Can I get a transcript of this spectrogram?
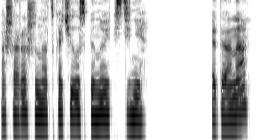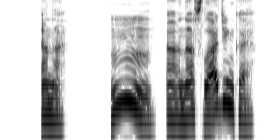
Ошарашенно отскочила спиной к стене. Это она? Она. Ммм, она сладенькая.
